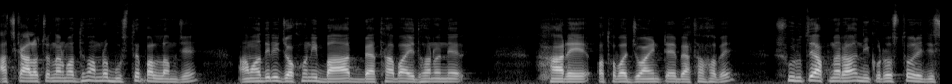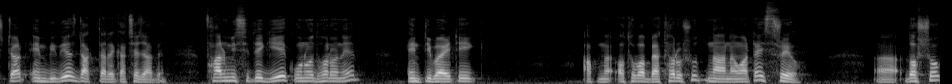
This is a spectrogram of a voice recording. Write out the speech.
আজকে আলোচনার মাধ্যমে আমরা বুঝতে পারলাম যে আমাদেরই যখনই বাত ব্যথা বা এই ধরনের হাড়ে অথবা জয়েন্টে ব্যথা হবে শুরুতে আপনারা নিকটস্থ রেজিস্টার্ড এমবিবিএস ডাক্তারের কাছে যাবেন। ফার্মেসিতে গিয়ে কোনো ধরনের অ্যান্টিবায়োটিক আপনার অথবা ব্যথার ওষুধ না নেওয়াটাই শ্রেয়। দর্শক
